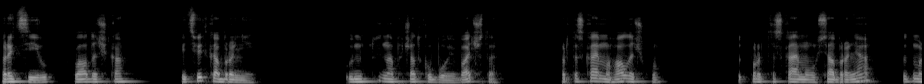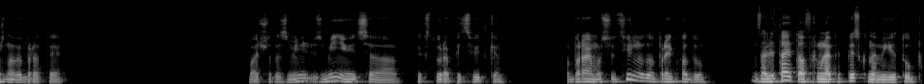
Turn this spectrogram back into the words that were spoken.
приціл, вкладочка, підсвітка броні. Увімкнути на початку бою, бачите? Протискаємо галочку. Тут протискаємо уся броня. Тут можна вибрати. Бачите, змінюється текстура підсвітки. Обираємо суцільну, до прикладу. Залітай та оформляй підписку на мій YouTube.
